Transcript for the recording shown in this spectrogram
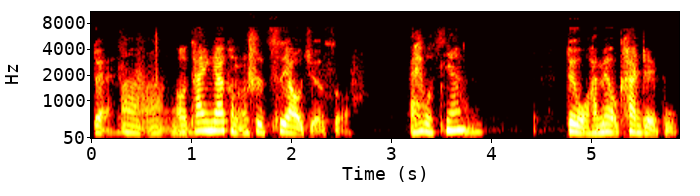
对，嗯嗯哦，他应该可能是次要角色。哎，我今天对我还没有看这部，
